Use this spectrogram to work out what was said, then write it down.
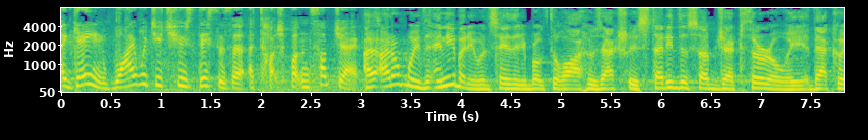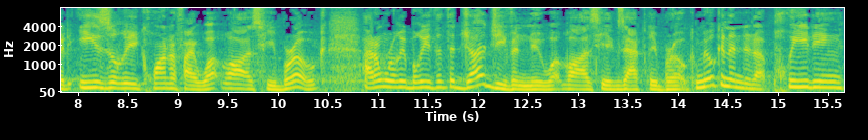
again, why would you choose this as a, a touch button subject? I, I, don't believe that anybody would say that he broke the law who's actually studied the subject thoroughly that could easily quantify what laws he broke. I don't really believe that the judge even knew what laws he exactly broke. Milken ended up pleading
